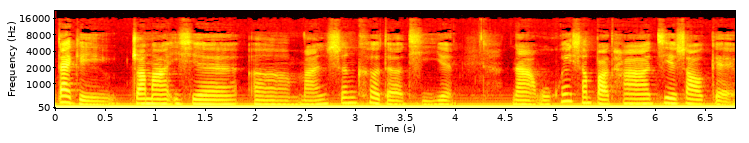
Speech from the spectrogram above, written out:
带给抓妈一些呃蛮深刻的体验。那我会想把它介绍给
